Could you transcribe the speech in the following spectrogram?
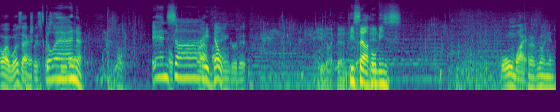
Oh, I was All right, actually let's go to do in. that. Oh, Inside. Oh, crap, I no. angered it. Dude, like that. Peace out, homies. Oh my. All right, we're going in.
